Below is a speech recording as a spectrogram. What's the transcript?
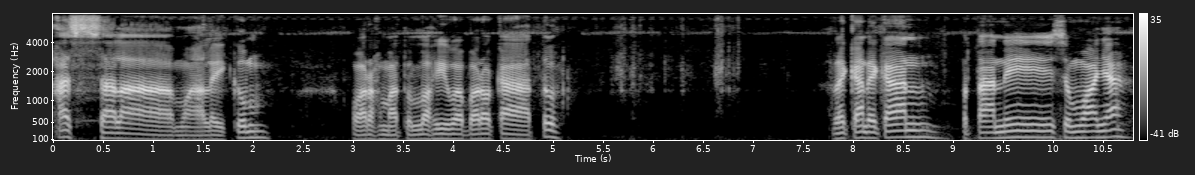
Assalamualaikum warahmatullahi wabarakatuh. Rekan-rekan petani semuanya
